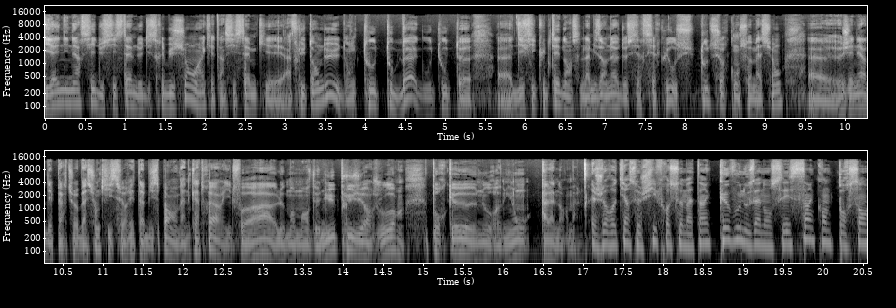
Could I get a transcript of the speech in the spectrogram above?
Il y a une inertie du système de distribution, hein, qui est un système qui est à flux tendu. Donc tout, tout bug ou toute difficulté dans la mise en œuvre de ces circuits ou toute surconsommation euh, génère des perturbations qui se rétablissent pas en 24 heures. Il faudra, le moment venu, plusieurs jours pour que nous revenions à la normale. Je retiens ce chiffre ce matin que vous nous annoncez 50%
